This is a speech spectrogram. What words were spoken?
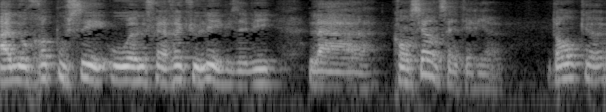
à nous repousser ou à nous faire reculer vis-à-vis la conscience intérieure. Donc, euh,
